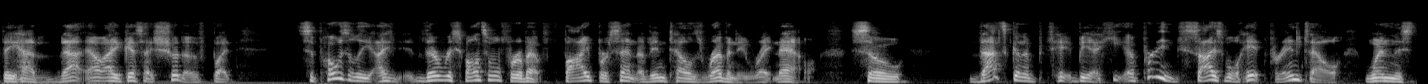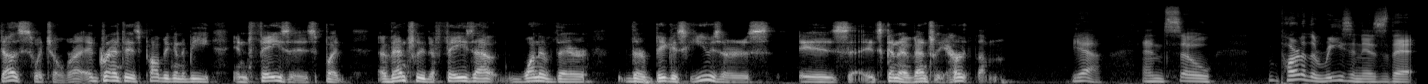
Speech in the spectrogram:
they had that. I guess I should have, but supposedly I they're responsible for about five percent of Intel's revenue right now. So that's going to be a, a pretty sizable hit for Intel when this does switch over. Uh, granted, it's probably going to be in phases, but eventually to phase out one of their their biggest users is it's going to eventually hurt them. Yeah, and so part of the reason is that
